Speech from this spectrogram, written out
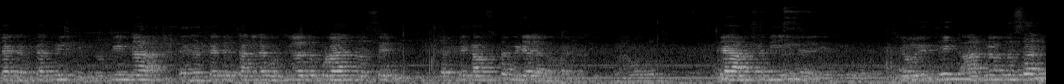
त्या घटकातील त्रुटींना त्या घटकातील चांगल्या गोष्टीला जर पुढारत असेल तर ते काम सुद्धा मीडियाला करता त्या अर्थाने एव्हरीथिंग अंडर द सन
